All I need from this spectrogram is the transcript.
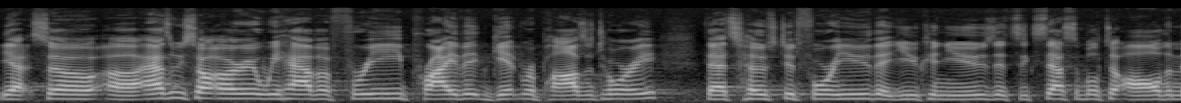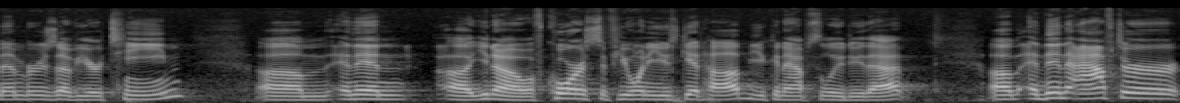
Yeah, so uh, as we saw earlier, we have a free private Git repository that's hosted for you that you can use. It's accessible to all the members of your team. Um, and then, uh, you know, of course, if you want to use GitHub, you can absolutely do that. Um, and then after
